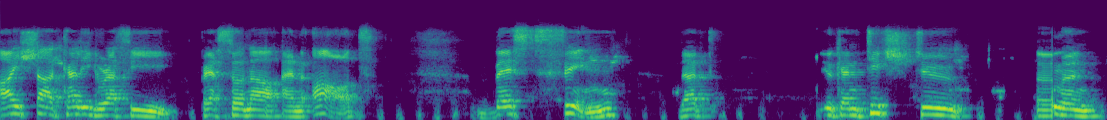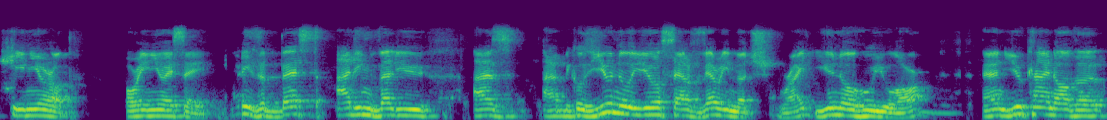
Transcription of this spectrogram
Ayesha calligraphy persona and art best thing that you can teach to a woman in Europe or in USA? What is the best adding value as uh, because you know yourself very much, right? You know who you are, and you kind of uh,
